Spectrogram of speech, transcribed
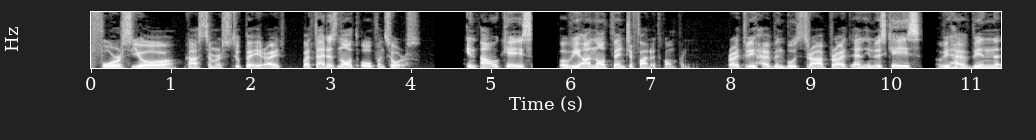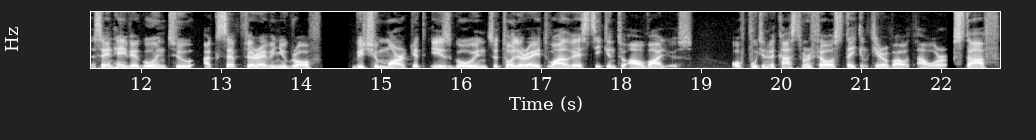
force your customers to pay, right? But that is not open source. In our case, we are not venture funded company, right? We have been bootstrapped, right? And in this case, we have been saying, hey, we are going to accept the revenue growth, which market is going to tolerate while we're sticking to our values of putting the customer first, taking care about our staff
